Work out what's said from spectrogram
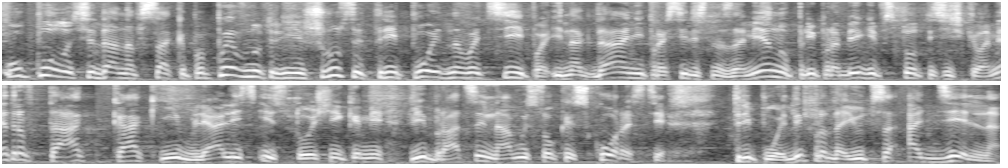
У полуседанов САК КПП внутренние шрусы трипоидного типа. Иногда они просились на замену при пробеге в 100 тысяч километров, так как являлись источниками вибраций на высокой скорости. Трипоиды продаются отдельно.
